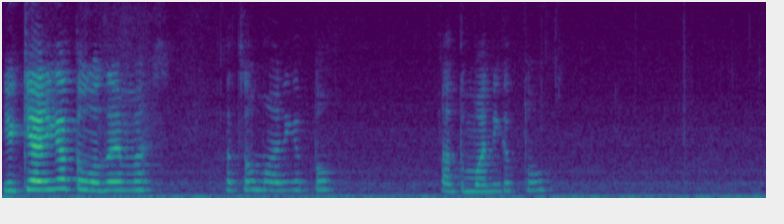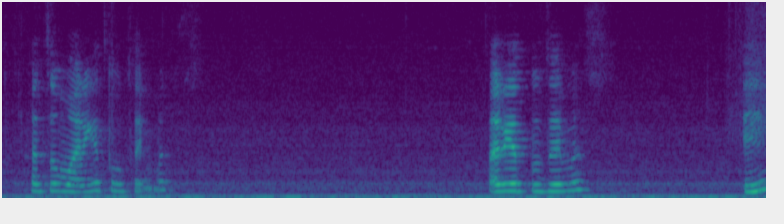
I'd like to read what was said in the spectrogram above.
ゆきありがとうございます。発音もありがとう。あともありがとう。発音もありがとうございます。ありがとうございます。え？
